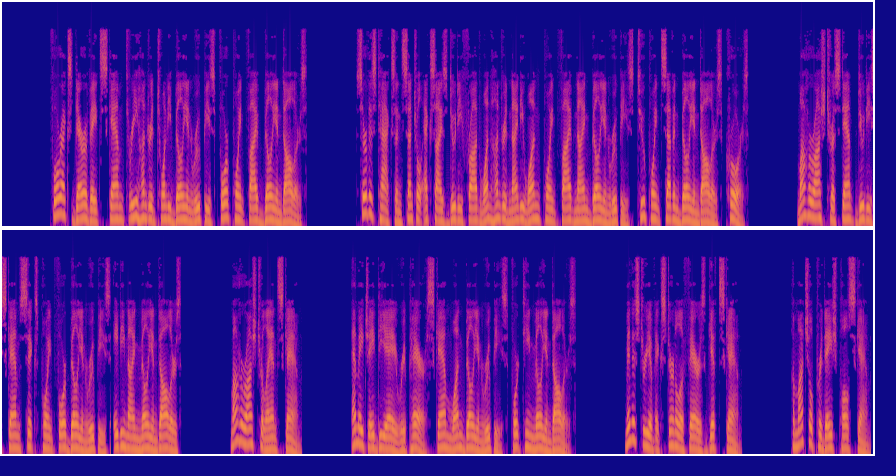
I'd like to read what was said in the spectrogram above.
Forex derivates scam 320 billion rupees $4.5 billion. Service tax and central excise duty fraud 191.59 billion rupees $2.7 billion crores. Maharashtra stamp duty scam 6.4 billion rupees $89 million Maharashtra land scam. MHADA repair scam 1 billion rupees $14 million Ministry of External Affairs gift scam. Himachal Pradesh pulse scam.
